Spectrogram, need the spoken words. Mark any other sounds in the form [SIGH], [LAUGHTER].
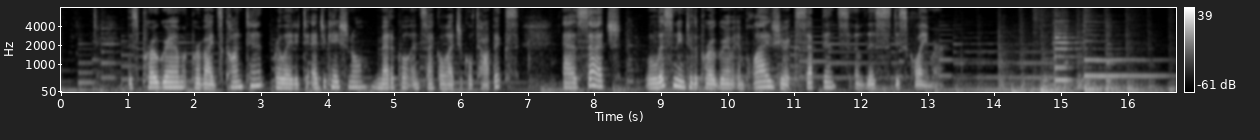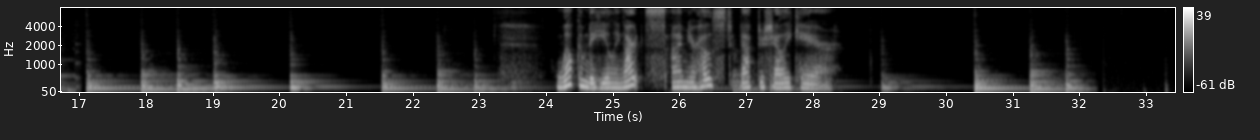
This program provides content related to educational, medical, and psychological topics. As such, listening to the program implies your acceptance of this disclaimer. Welcome to Healing Arts. I'm your host, Dr. Shelley Kerr.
